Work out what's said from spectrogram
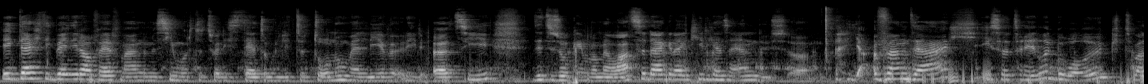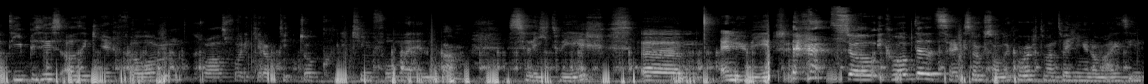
Ik dacht, ik ben hier al vijf maanden, misschien wordt het wel eens tijd om jullie te tonen hoe mijn leven er hier uitziet. Dit is ook een van mijn laatste dagen dat ik hier ga zijn, dus uh, ja, vandaag is het redelijk bewolkt, wat typisch is als ik hier film. Vorige keer op TikTok, ik ging filmen en bam, slecht weer. Um, en nu weer. Zo, ik hoop dat het straks nog zonnig wordt, want wij gingen normaal gezien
